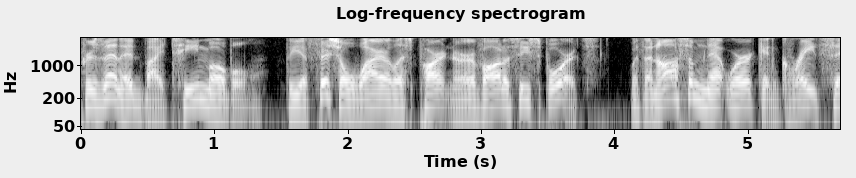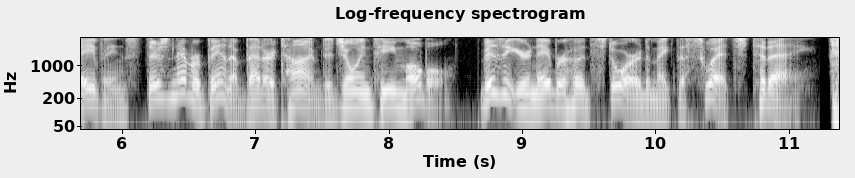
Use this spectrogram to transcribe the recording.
Presented by T-Mobile, the official wireless partner of Audacy Sports. With an awesome network and great savings, there's never been a better time to join T-Mobile. Visit your neighborhood store to make the switch today. They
